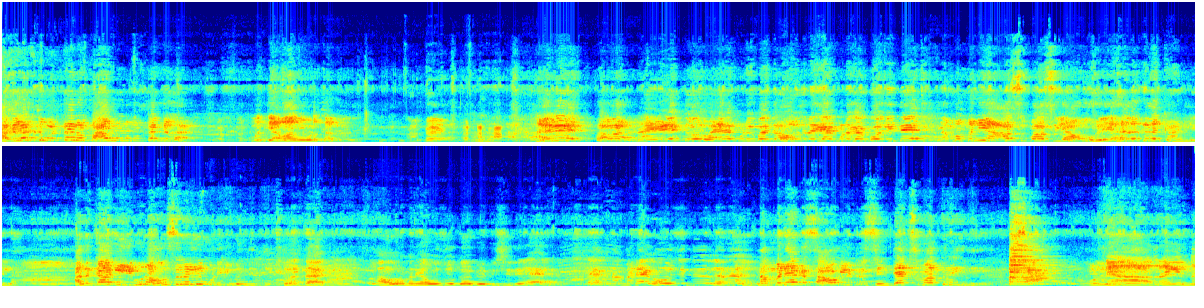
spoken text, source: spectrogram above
ಹಗಲತ್ತು ಒಟ್ಟ ನಮ್ಮ ಭಾವನೆ ಮುಟ್ಟಂಗಿಲ್ಲ. ಮತ್ತೆ ಯಾವಾಗ ನೋಡ್ತಾನ ಅದೇ ಬಾವ ನಾ ಹೇಳಿದ್ದು ಹೊಳೆ ಮುಳುಗಿ ಬಂದ್ರೆ ಹೌದನ ಯಾಕೆ ಮುಳುಗಕ್ ಹೋಗಿದ್ದೆ? ನಮ್ಮ ಮನೆಯ ಆಸುಪಾಸು ಯಾವ ಹೊಳೆ ಹಳ್ಳಗಳ ಕಾಣಲಿಲ್ಲ. ಅದಕ್ಕಾಗಿ ಇವನು ಹೌಸಿನಲ್ಲಿ ಮುಳುಗಿ ಬಂದಿದ್ದೆ. ಅವ್ರ ಮನೆ ಹೌಸು ಬೇಬಿಸಿದೆ? ಯಾಕೆ ನಮ್ಮ ಮನ್ಯಾಗ ಹೌಸ್ ಇದ್ದಿಲ್ಲ ನಮ್ಮ ಮನ್ಯಾಗ ಸಾವಿರ ಲೀಟರ್ ಸಿಂಟ್ಯಾಕ್ಸ್ ಮಾತ್ರ ಇದೆ. ಪುಣ್ಯ ಅದ್ರಾಗಿಂದ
